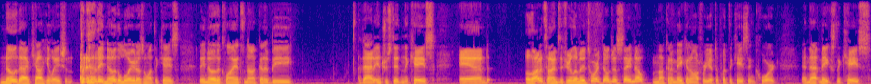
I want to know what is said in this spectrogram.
know that calculation. they know the lawyer doesn't want the case. They know the client's not going to be that interested in the case. And a lot of times, if you're limited tort, they'll just say, nope, I'm not going to make an offer. You have to put the case in court. And that makes the case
